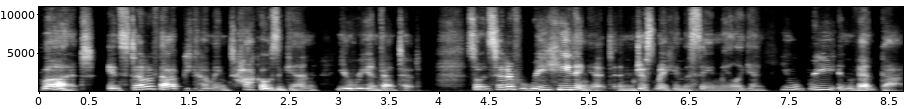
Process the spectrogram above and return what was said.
But instead of that becoming tacos again, you reinvent it. So instead of reheating it and just making the same meal again, you reinvent that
